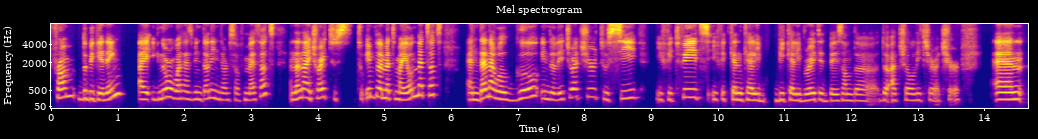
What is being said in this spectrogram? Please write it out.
from the beginning. I ignore what has been done in terms of methods, and then I try to, to implement my own methods and then I will go in the literature to see if it fits, if it can cali be calibrated based on the, the actual literature. And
